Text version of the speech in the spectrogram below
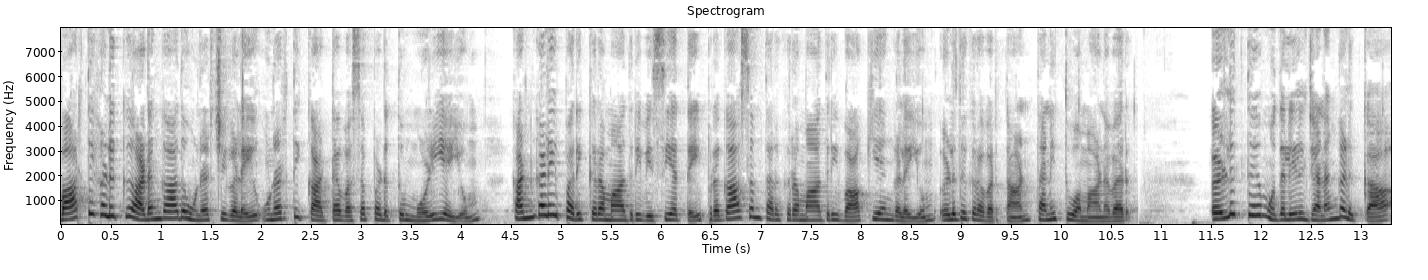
வார்த்தைகளுக்கு அடங்காத உணர்ச்சிகளை உணர்த்தி காட்ட வசப்படுத்தும் மொழியையும் கண்களை பறிக்கிற மாதிரி விஷயத்தை பிரகாசம் தருகிற மாதிரி வாக்கியங்களையும் எழுதுகிறவர்தான் தனித்துவமானவர். எழுத்து முதலில் ஜனங்களுக்கா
